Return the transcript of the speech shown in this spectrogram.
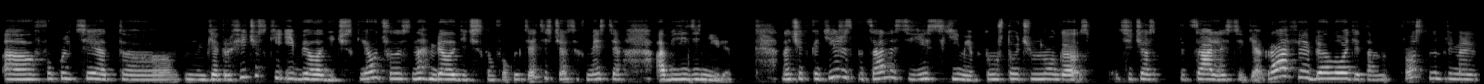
а, факультет э, географический и биологический. Я училась на биологическом факультете, сейчас их вместе объединили. Значит, какие же специальности есть в химии? Потому что очень много сейчас специальностей география, биология, там просто, например,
